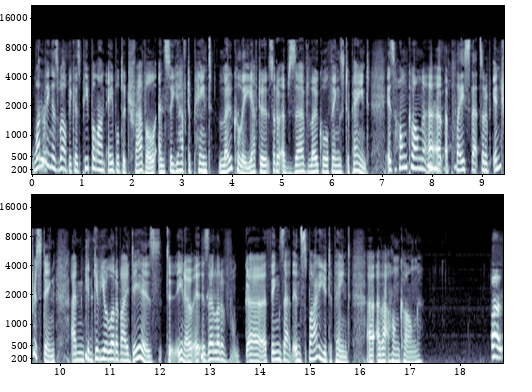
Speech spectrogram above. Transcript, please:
one thing as well, because people aren't able to travel, and so you have to paint locally. You have to sort of observe local things to paint. Is Hong Kong a, a, a place that's sort of interesting and can give you a lot of ideas? To you know, is there a lot of uh, things that inspire you to paint uh, about Hong Kong? well,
